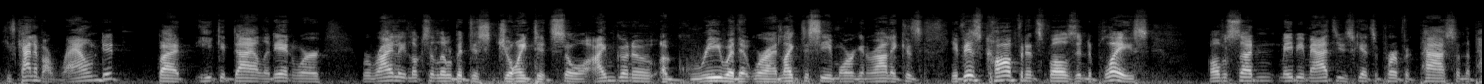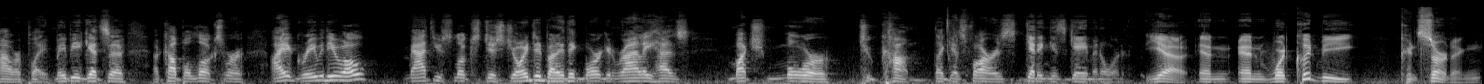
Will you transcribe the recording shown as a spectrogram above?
he's kind of around it, but he could dial it in where where Rielly looks a little bit disjointed. So I'm going to agree with it where I'd like to see Morgan Rielly because if his confidence falls into place, all of a sudden maybe Matthews gets a perfect pass on the power play. Maybe he gets a, a couple looks where I agree with you, oh, Matthews looks disjointed, but I think Morgan Rielly has much more to come, like as far as getting his game in order. Yeah, and and what could be concerning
